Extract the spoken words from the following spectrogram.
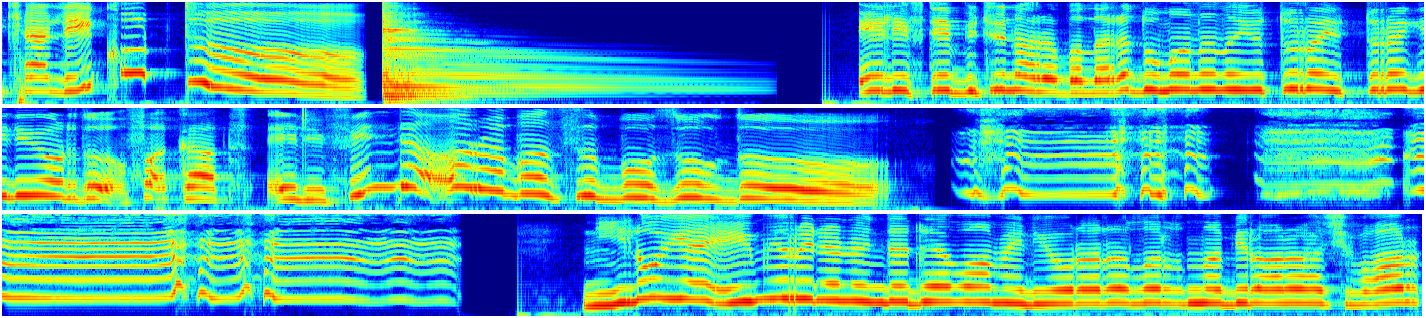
Tekerleği koptu. Elif de bütün arabalara dumanını yuttura yuttura gidiyordu. Fakat Elif'in de arabası bozuldu. Nilo'ya Emir'in önünde devam ediyor. Aralarında bir araç var.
